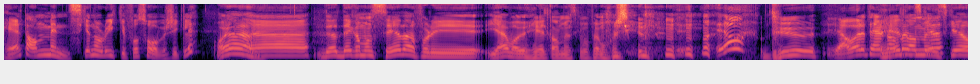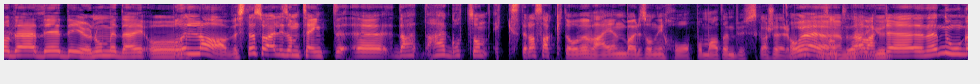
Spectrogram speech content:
helt annet menneske når du ikke får sove skikkelig. Oh, ja, ja. Eh, Det, det kan man se, da, fordi jeg var jo helt annet menneske for fem år siden. ja, Du jeg var et helt, helt annet menneske. og det, det, det gjør noe med deg. På det laveste så har jeg liksom tenkt eh, da, da har jeg gått sånn ekstra sakte over veien, bare sånn i håp om at en buss skal kjøre på Å, ja, vært, eh, noen,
